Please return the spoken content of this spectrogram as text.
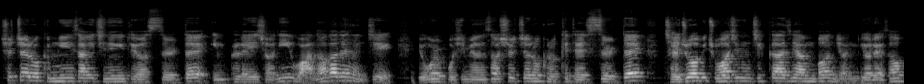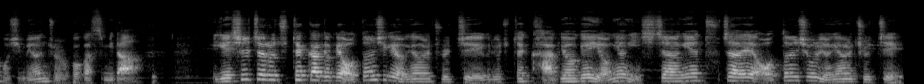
실제로 금리 인상이 진행이 되었을 때 인플레이션이 완화가 되는지 이걸 보시면서 실제로 그렇게 됐을 때 제조업이 좋아지는지까지 한번 연결해서 보시면 좋을 것 같습니다. 이게 실제로 주택 가격에 어떤 식의 영향을 줄지, 그리고 주택 가격의 영향이 시장의 투자에 어떤 식으로 영향을 줄지,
